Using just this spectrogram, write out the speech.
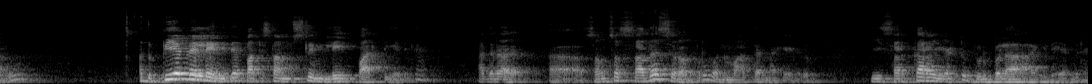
ಇದು, ಅದು ಪಿ ಎಂ ಎಲ್ ಏನಿದೆ, ಪಾಕಿಸ್ತಾನ್ ಮುಸ್ಲಿಂ ಲೀಗ್ ಪಾರ್ಟಿ ಏನಿದೆ, ಅದರ ಸಂಸತ್ ಸದಸ್ಯರೊಬ್ಬರು ಒಂದು ಮಾತನ್ನು ಹೇಳಿದರು. ಈ ಸರ್ಕಾರ ಎಷ್ಟು ದುರ್ಬಲ ಆಗಿದೆ ಅಂದರೆ,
